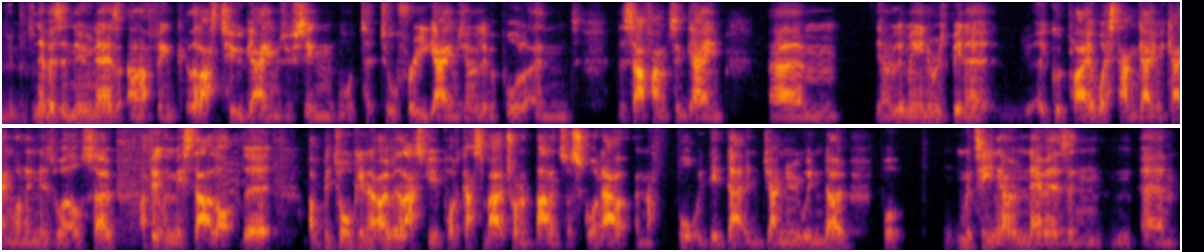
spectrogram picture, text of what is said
Neves and Nunez. And I think the last two games we've seen, or t- two or three games, you know, Liverpool and the Southampton game. Um, you know, Lemina has been a, a good player. West Ham game he came on in as well. So I think we missed that a lot. The I've been talking over the last few podcasts about trying to balance our squad out, and I thought we did that in January window. But Moutinho, Neves, and um,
